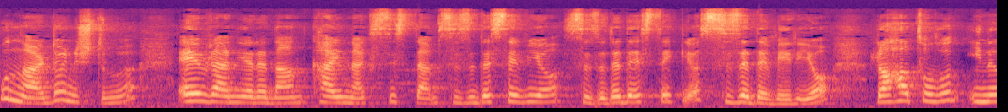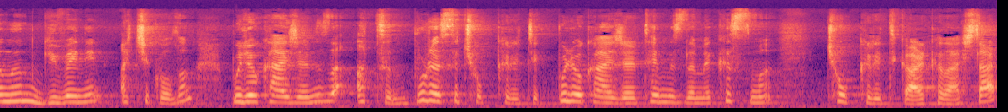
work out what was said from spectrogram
Bunlar dönüştü mü evren yaradan kaynak, sistem sizi de seviyor, sizi de destekliyor, size de veriyor. Rahat olun, inanın, güvenin, açık olun. Blokajlarınızı atın. Burası çok kritik. Blokajları temizleme kısmı Çok kritik arkadaşlar.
